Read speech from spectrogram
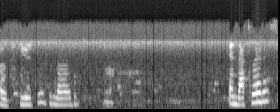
Oh, here's the blood. Uh, And that's where it is?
